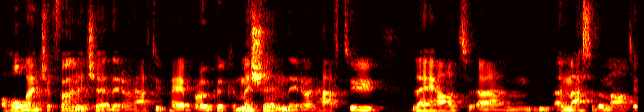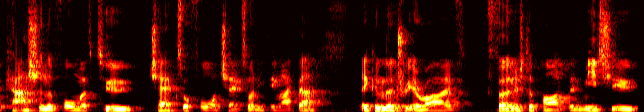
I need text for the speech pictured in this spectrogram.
a whole bunch of furniture. They don't have to pay a broker commission. They don't have to lay out um, a massive amount of cash in the form of two checks or four checks or anything like that. They can literally arrive, furnished apartment, meet you.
